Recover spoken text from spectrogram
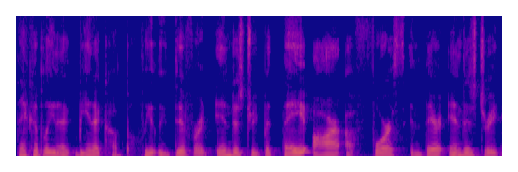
they could be in, a, be in a completely different industry, but they are a force in their industry.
